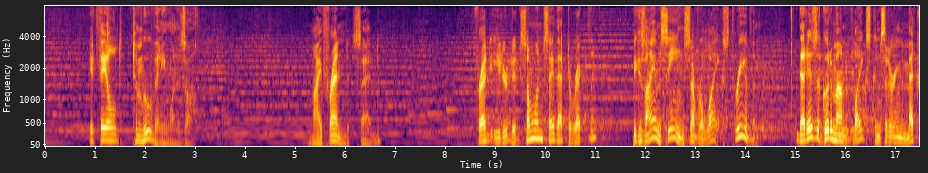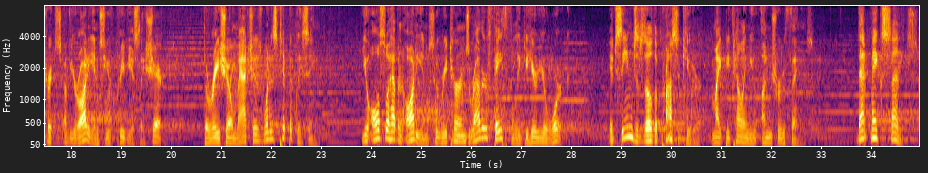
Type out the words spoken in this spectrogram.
It failed to move anyone, is all. My friend said, Fred Eater, did someone say that directly? Because I am seeing several likes, three of them. That is a good amount of likes considering the metrics of your audience you've previously shared. The ratio matches what is typically seen. You also have an audience who returns rather faithfully to hear your work. It seems as though the prosecutor might be telling you untrue things. That makes sense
